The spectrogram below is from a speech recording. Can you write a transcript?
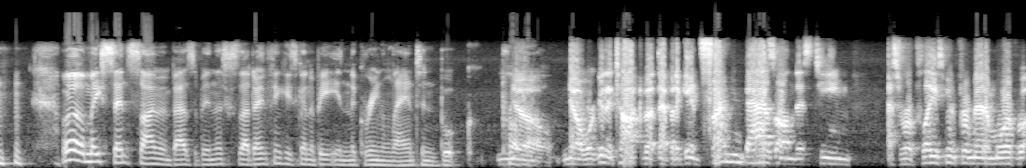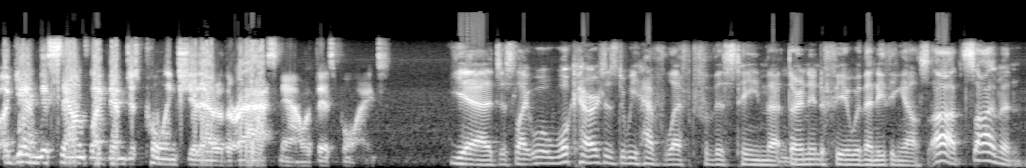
well, it makes sense Simon Baz will be in this because I don't think he's going to be in the Green Lantern book. proper. No, no, we're going to talk about that. But again, Simon Baz on this team as a replacement for Metamorpho. Again, this sounds like them just pulling shit out of their ass now at this point. Yeah, just like, well, what characters do we have left for this team that don't interfere with anything else? Ah, it's Simon.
